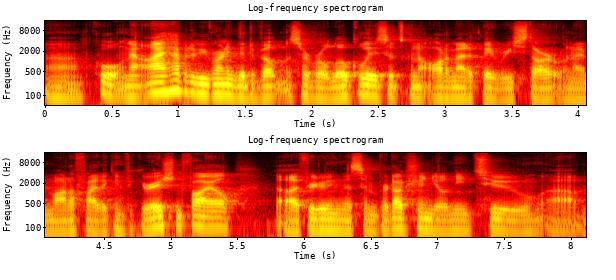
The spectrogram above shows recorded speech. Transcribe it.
Uh, cool. Now I happen to be running the development server locally, so it's going to automatically restart when I modify the configuration file. Uh, if you're doing this in production, you'll need to um,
